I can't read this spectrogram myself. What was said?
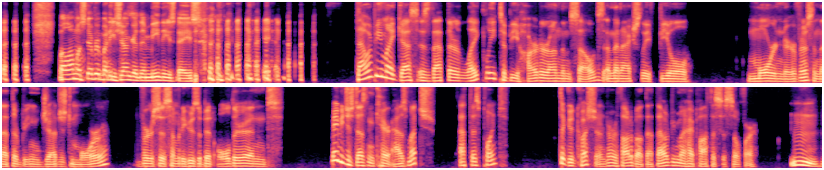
well, almost everybody's younger than me these days. that would be my guess is that they're likely to be harder on themselves and then actually feel more nervous and that they're being judged more versus somebody who's a bit older and maybe just doesn't care as much at this point? That's a good question. I've never thought about that. That would be my hypothesis so far. Mm,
